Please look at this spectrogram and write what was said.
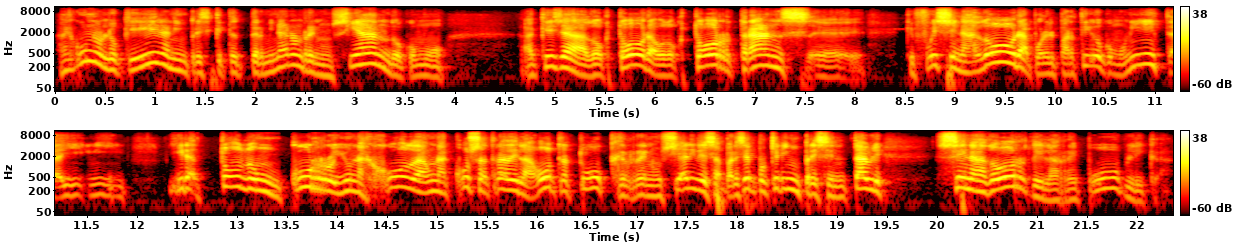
algunos lo que eran, que terminaron renunciando como aquella doctora o doctor trans eh, que fue senadora por el Partido Comunista y, era todo un curro y una joda, una cosa atrás de la otra, tuvo que renunciar y desaparecer porque era impresentable. Senador de la República.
